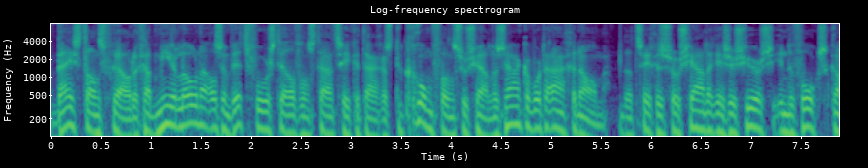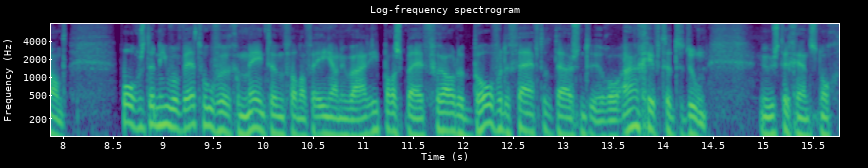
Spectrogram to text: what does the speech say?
bijstandsfraude gaat meer lonen als een wetsvoorstel van staatssecretaris De Krom van Sociale Zaken wordt aangenomen. Dat zeggen sociale rechercheurs in de Volkskrant. Volgens de nieuwe wet hoeven gemeenten vanaf 1 januari pas bij fraude boven de 50.000 euro aangifte te doen. Nu is de grens nog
